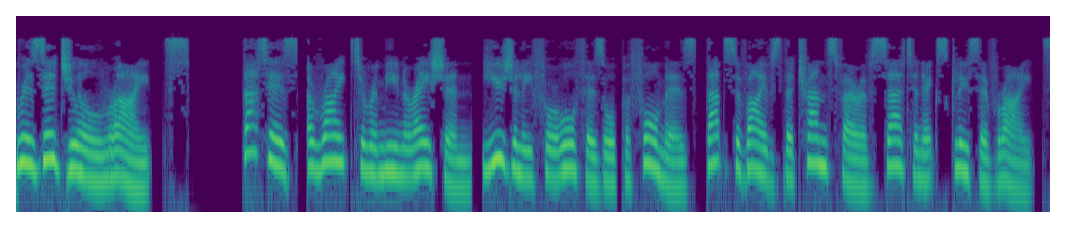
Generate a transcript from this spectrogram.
«residual rights» That is, a right to remuneration, usually for authors or performers, that survives the transfer of certain exclusive rights.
